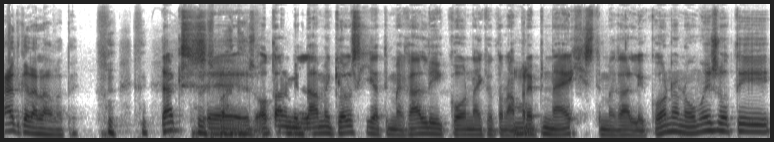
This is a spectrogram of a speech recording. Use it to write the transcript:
κάτι καταλάβατε. Εντάξει, Τέλος σε, όταν μιλάμε κιόλας και για τη μεγάλη εικόνα και το να πρέπει να έχεις τη μεγάλη εικόνα, νομίζω ότι,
